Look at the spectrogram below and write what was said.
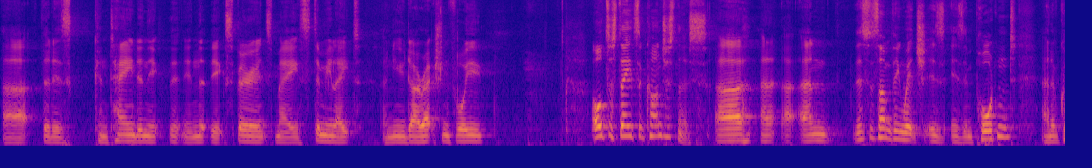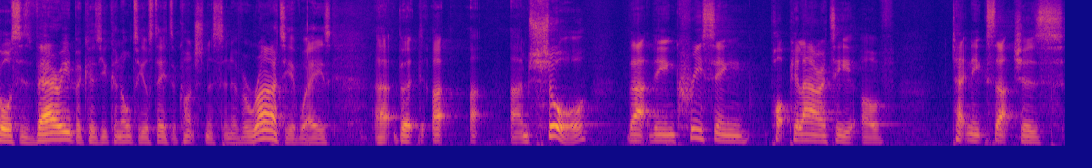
that is contained in, the, in that the experience may stimulate a new direction for you. Alter states of consciousness. Uh, uh, and this is something which is, is important and, of course, is varied because you can alter your state of consciousness in a variety of ways. Uh, but I'm sure that the increasing popularity of techniques such as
